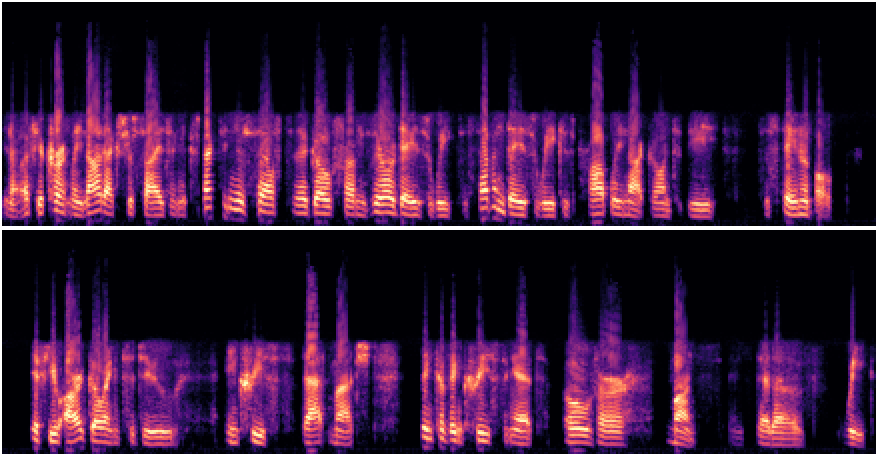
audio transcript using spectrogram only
you know, if you're currently not exercising, expecting yourself to go from zero days a week to seven days a week is probably not going to be sustainable. If you are going to do increase that much, think of increasing it over months instead of weeks.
